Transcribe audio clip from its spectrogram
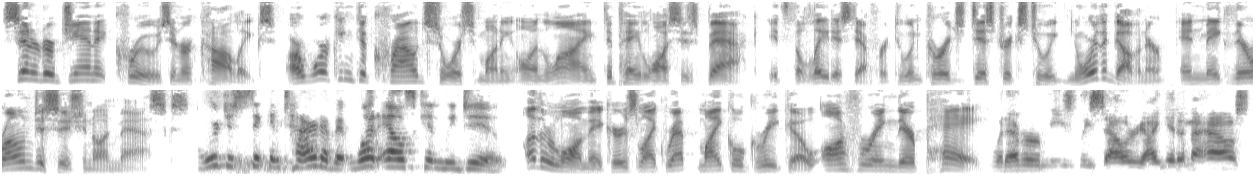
Senator Janet Cruz and her colleagues are working to crowdsource money online to pay losses back. It's the latest effort to encourage districts to ignore the governor and make their own decision on masks. We're just sick and tired of it. What else can we do? Other lawmakers, like Rep. Michael Grieco, offering their pay. whatever measly salary I get in the House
